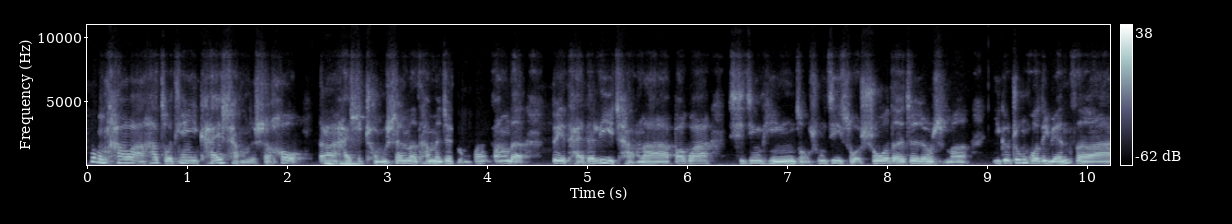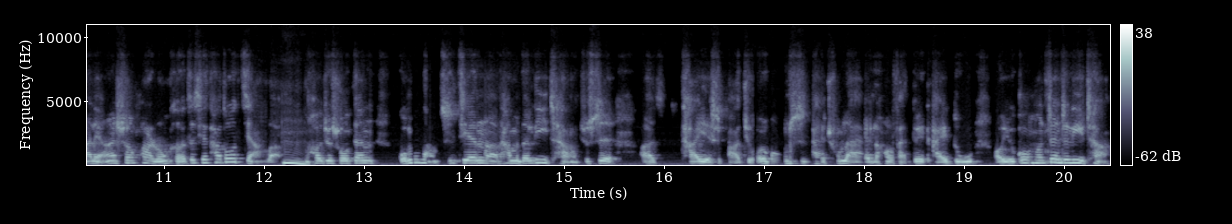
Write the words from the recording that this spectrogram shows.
宋涛啊，他昨天一开场的时候，当然还是重申了他们这种官方的对台的立场啦，包括习近平总书记所说的这种什么一个中国的原则啊，两岸深化融合这些他都讲了。嗯，然后就说跟国民党之间呢，他们的立场就是啊、呃，他也是把九二共识抬出来，然后反对台独哦，有共同政治立场。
